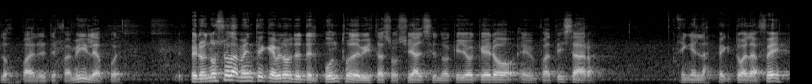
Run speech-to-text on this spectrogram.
los padres de familia. Pues. Pero no solamente que verlo desde el punto de vista social, sino que yo quiero enfatizar en el aspecto de la fe,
